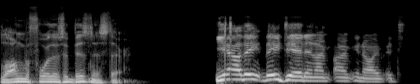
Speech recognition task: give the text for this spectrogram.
long before there's a business there. Yeah, they they did, and I'm, I'm you know it's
